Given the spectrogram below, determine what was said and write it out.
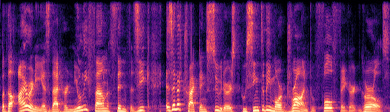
but the irony is that her newly found thin physique isn't attracting suitors who seem to be more drawn to full-figured girls.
